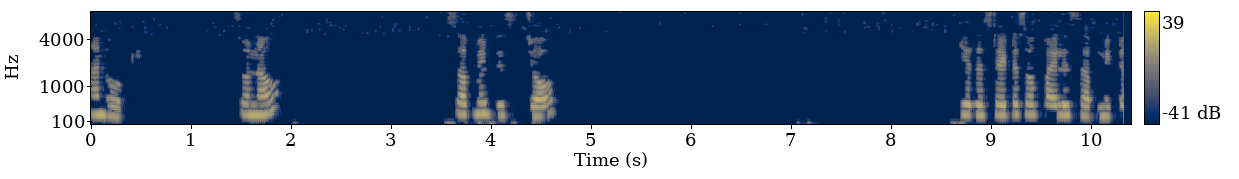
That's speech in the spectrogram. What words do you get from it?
and ok. So now submit this job here the status of file is submitted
